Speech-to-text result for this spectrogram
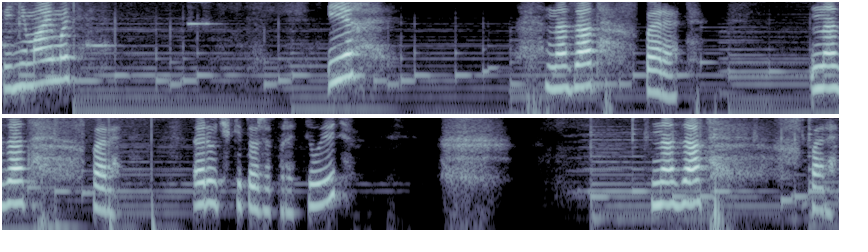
Піднімаємось. І назад вперед. Назад вперед. Ручки теж працюють. Назад вперед.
